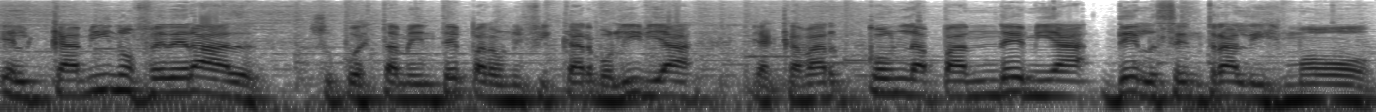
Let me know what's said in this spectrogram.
el camino federal, supuestamente para unificar Bolivia y acabar con la pandemia del centralismo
